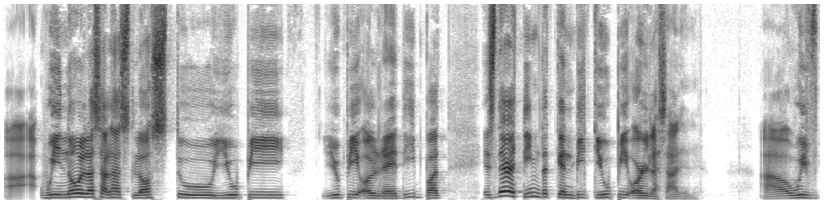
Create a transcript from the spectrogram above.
Uh, we know LaSalle has lost to UP UP already, but is there a team that can beat UP or LaSalle? Uh, we've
